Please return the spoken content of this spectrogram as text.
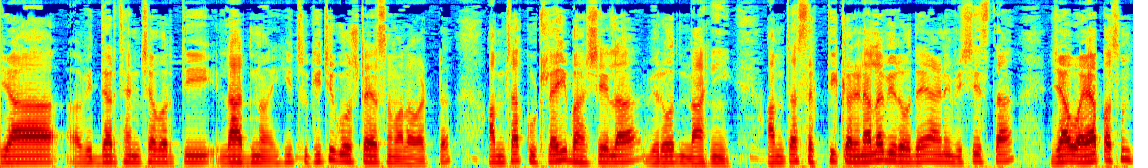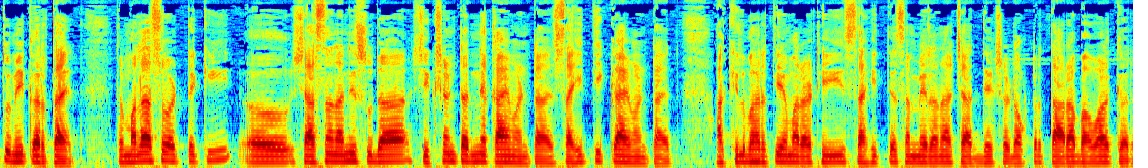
या विद्यार्थ्यांच्यावरती लादणं ही चुकीची गोष्ट आहे असं मला वाटतं. आमचा कुठल्याही भाषेला विरोध नाही. आमचा सक्ती करण्याला विरोध आहे आणि विशेषतः ज्या वयापासून तुम्ही करतायत तर मला असं वाटतं की शासनाने सुद्धा शिक्षणतज्ञ काय म्हणतात साहित्यिक काय म्हणतात अखिल भारतीय मराठी साहित्य संमेलनाच्या अध्यक्ष डॉक्टर तारा भवाळकर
